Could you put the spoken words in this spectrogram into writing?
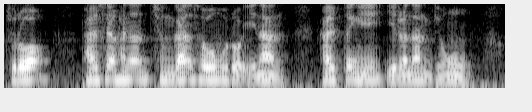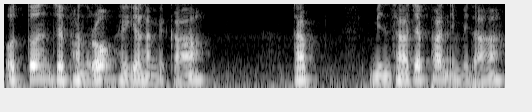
주로 발생하는 층간소음으로 인한 갈등이 일어난 경우 어떤 재판으로 해결합니까? 답. 민사재판입니다.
